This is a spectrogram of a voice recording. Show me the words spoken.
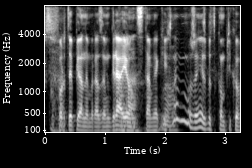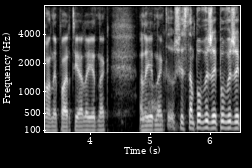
z fortepianem razem, grając Aha. tam jakieś, No. no może niezbyt skomplikowane partie, ale jednak, ale no, jednak To już jest tam powyżej, powyżej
